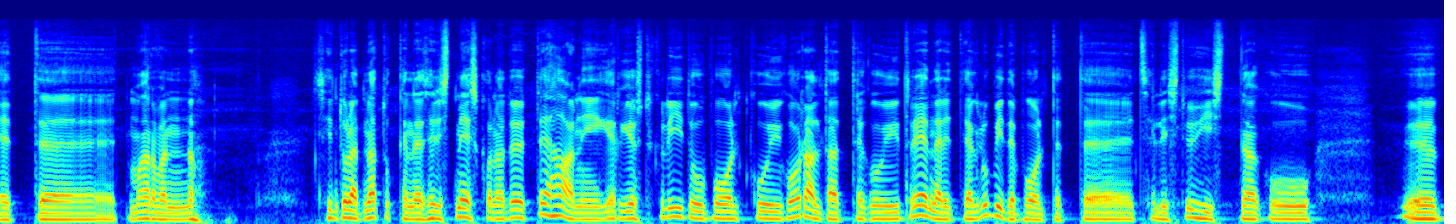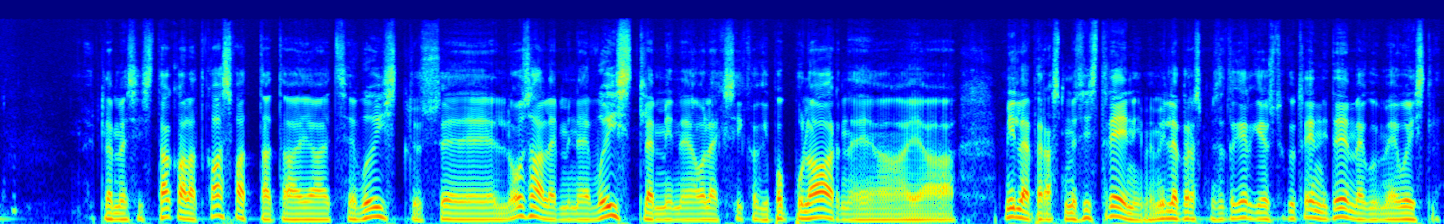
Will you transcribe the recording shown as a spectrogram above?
et, et ma arvan, noh, siin tuleb natukene sellist meeskonnatööd teha nii Kergejõustiku Liidu poolt kui korraldajate kui treenerite ja klubide poolt, et, et sellist ühist nagu ütleme siis tagalat kasvatada ja et see võistlusel osalemine, võistlemine oleks ikkagi populaarne ja, ja mille pärast me siis treenime, mille pärast me seda kergejõustikutrenni teeme, kui me ei võistle?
